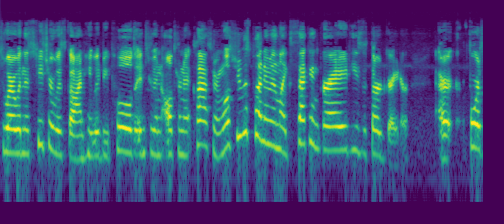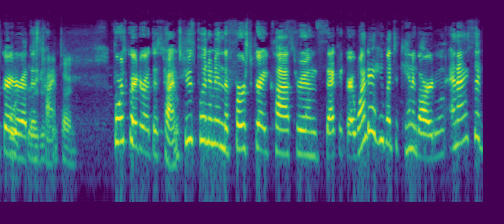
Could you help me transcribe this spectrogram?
to where when this teacher was gone, he would be pulled into an alternate classroom. Well, she was putting him in like second grade. He's a third grader or fourth grader Fourth at this time. the time. fourth grader at this time. She was putting him in the first grade classroom, second grade. One day he went to kindergarten, and I said,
